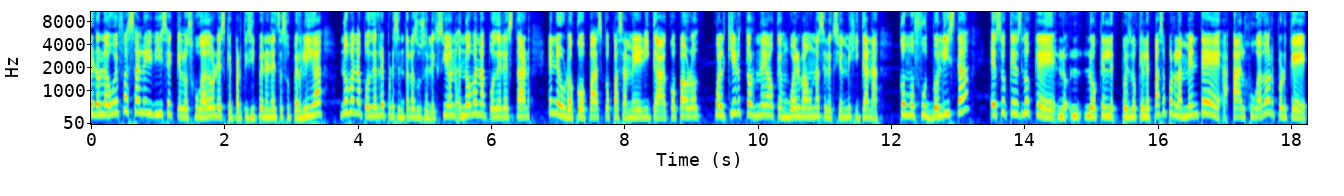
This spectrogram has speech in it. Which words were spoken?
pero la UEFA sale y dice que los jugadores que participen en esta Superliga no van a poder representar a su selección, no van a poder estar en Eurocopas, Copas América, Copa Euro, cualquier torneo que envuelva a una selección mexicana. Como futbolista, eso que es lo que lo, que le, pues lo que le pasa por la mente al jugador porque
